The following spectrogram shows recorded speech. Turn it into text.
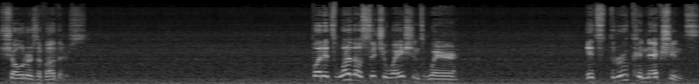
shoulders of others. But it's one of those situations where it's through connections,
